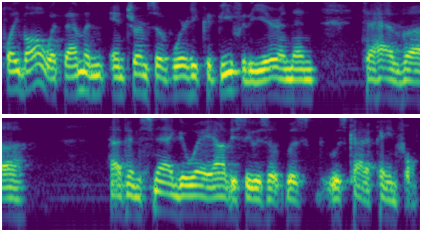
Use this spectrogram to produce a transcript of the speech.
play ball with them, and in terms of where he could be for the year, and then to have uh, have him snagged away obviously was was was kind of painful.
